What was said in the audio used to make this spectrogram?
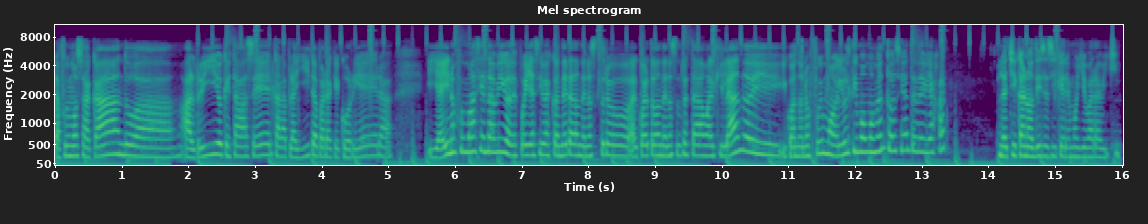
la fuimos sacando a- al río que estaba cerca, a la playita para que corriera. Y ahí nos fuimos haciendo amigos. Después ella se iba a esconder a donde al cuarto donde nosotros estábamos alquilando. Y, y cuando nos fuimos, el último momento, así antes de viajar, la chica nos dice si queremos llevar a Vicky.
